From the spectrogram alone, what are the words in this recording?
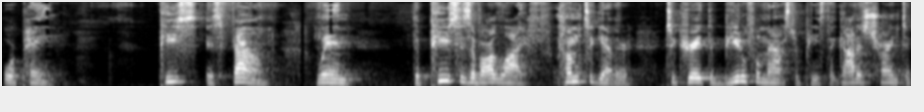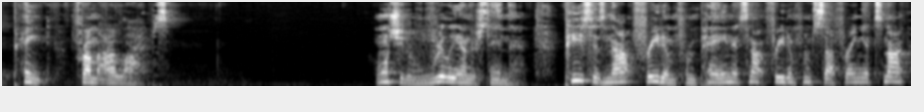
or pain. Peace is found when the pieces of our life come together to create the beautiful masterpiece that God is trying to paint from our lives. I want you to really understand that. Peace is not freedom from pain, it's not freedom from suffering, it's not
